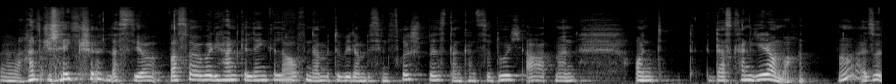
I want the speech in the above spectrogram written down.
äh, Handgelenke, lass dir Wasser über die Handgelenke laufen, damit du wieder ein bisschen frisch bist, dann kannst du durchatmen und das kann jeder machen. Ne? Also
